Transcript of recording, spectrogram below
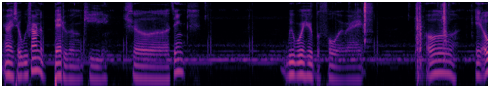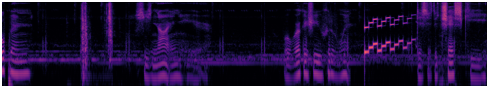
Alright, so we found a bedroom key. So, uh, I think we were here before, right? Oh, it opened. She's not in here. Well, where could she could have went? This is the chest key.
